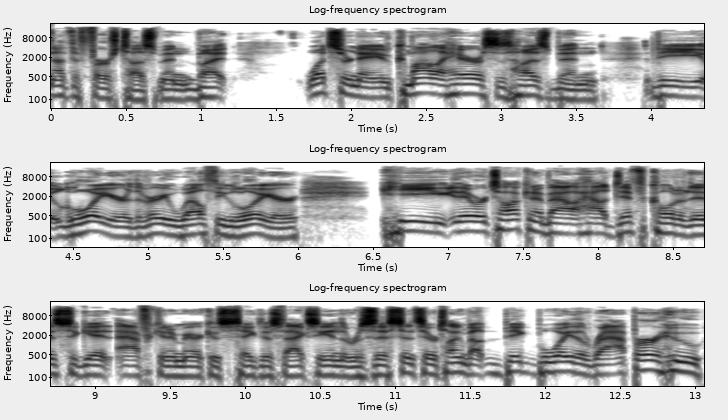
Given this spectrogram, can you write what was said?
Not the first husband, but what's her name? Kamala Harris's husband, the lawyer, the very wealthy lawyer. He they were talking about how difficult it is to get African Americans to take this vaccine, and the resistance. They were talking about Big Boy, the rapper, who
